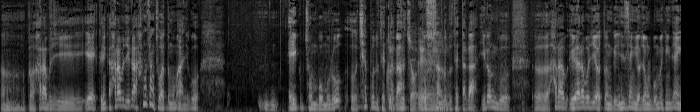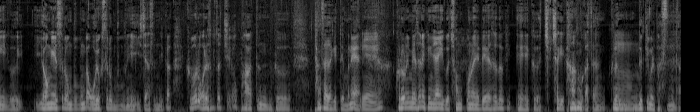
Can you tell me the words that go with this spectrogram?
어그 할아버지의 그러니까 할아버지가 항상 좋았던 것만 아니고 A급 전범으로 어, 체포도 됐다가 그, 렇죠 또 예. 수상으로도 됐다가 이런 그 어, 할아 외할아버지의 어떤 그 인생 여정을 보면 굉장히 그 영예스러운 부분과 오욕스러운 부분이 있지 않습니까? 그거를 어려서부터 쭉 봐왔던 그 당사자이기 때문에 예. 그런 의미에서는 굉장히 그 정권에 대해서도 예, 그 집착이 강한 것 같다는 그런 음. 느낌을 받습니다.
